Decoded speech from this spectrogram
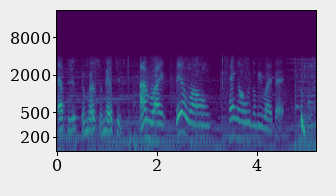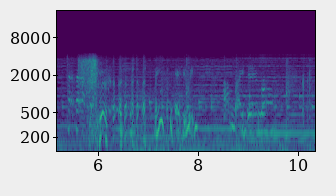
after this commercial message. I'm right, they're wrong. Hang on, we're gonna be right back. I'm right there wrong.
